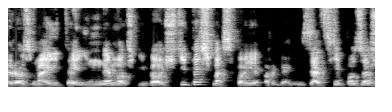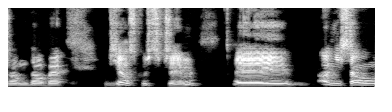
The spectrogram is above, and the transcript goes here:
rozmaite inne możliwości, też ma swoje organizacje pozarządowe, w związku z czym Y, oni są,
